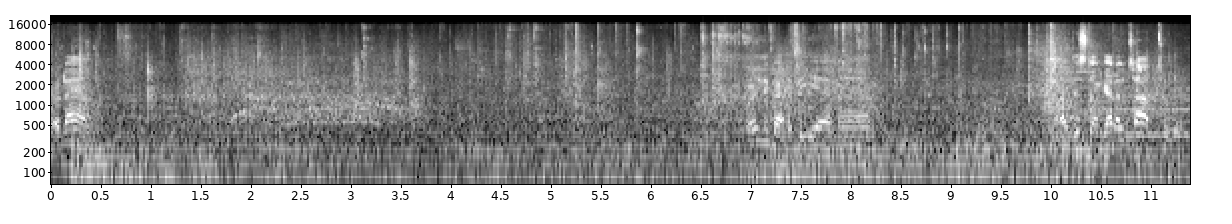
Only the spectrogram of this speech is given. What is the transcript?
Go down. Where's he about to be at, man? Oh, this don't got no top to it.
